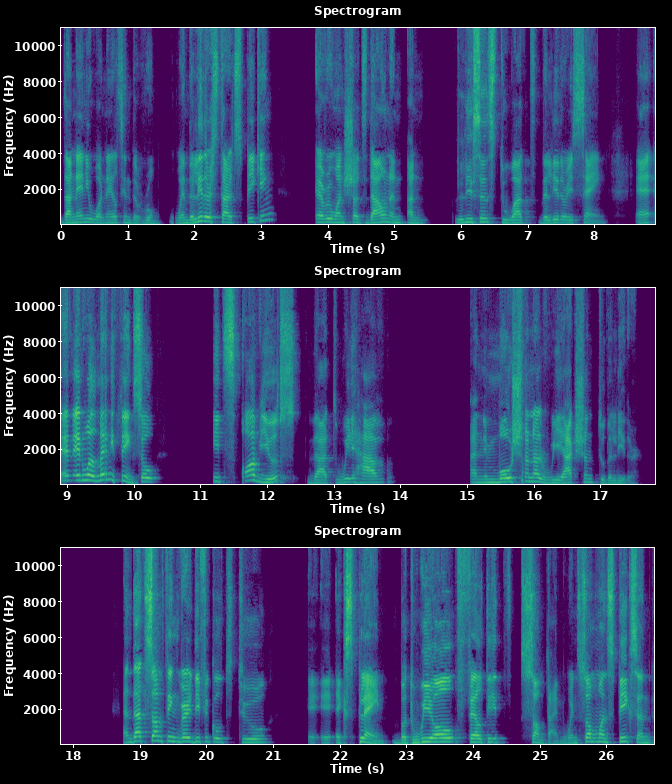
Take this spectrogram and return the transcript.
than anyone else in the room. When the leader starts speaking, everyone shuts down and, and listens to what the leader is saying. And, and, and well, many things. So it's obvious that we have an emotional reaction to the leader. And that's something very difficult to explain, but we all felt it sometime when someone speaks and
